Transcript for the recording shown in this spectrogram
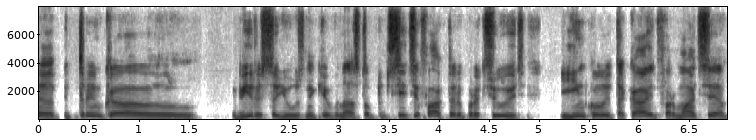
е, підтримка е, віри союзників в нас. Тобто всі ці фактори працюють, і інколи така інформація,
